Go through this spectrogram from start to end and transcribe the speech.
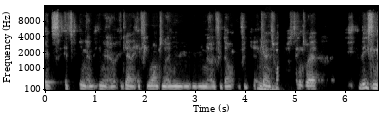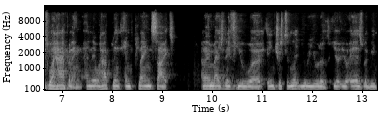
it's it's you know you know again if you want to know you you know if you don't if you, again mm-hmm. it's one of those things where these things were happening and they were happening in plain sight and I imagine if you were interested in it you you would have your, your ears would be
